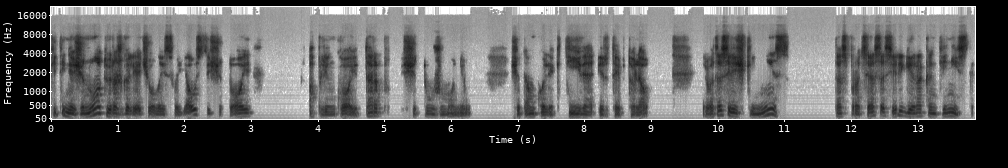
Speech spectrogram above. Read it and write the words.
kiti nežinotų ir aš galėčiau laisvai jausti šitoj aplinkoj, tarp šitų žmonių, šitam kolektyve ir taip toliau. Ir va tas reiškinys tas procesas irgi yra kankinystė.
